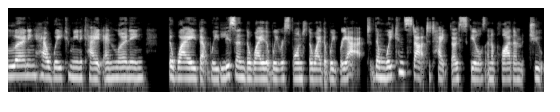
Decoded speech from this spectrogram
learning how we communicate and learning the way that we listen, the way that we respond, the way that we react, then we can start to take those skills and apply them to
